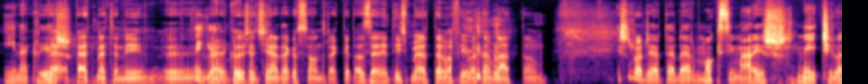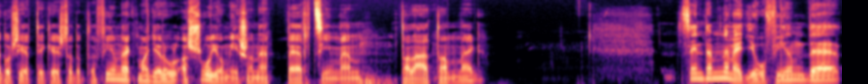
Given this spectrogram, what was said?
éneklés. Pe- Pat Metheny közösen csinálták a soundtracket. A zenét ismertem, a filmet nem láttam. És Roger Teber maximális négy csillagos értékelést adott a filmnek, magyarul a Sólyom és a Nepper címen találtam meg. Szerintem nem egy jó film, de,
